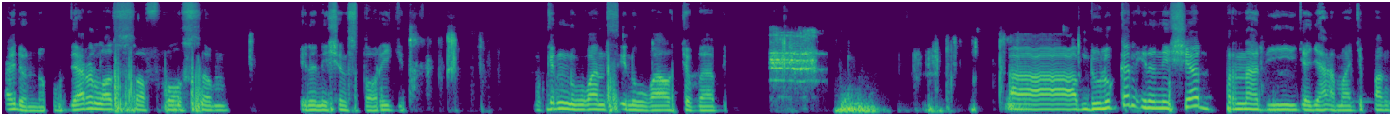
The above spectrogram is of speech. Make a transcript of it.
I don't know, there are lots of wholesome Indonesian story gitu. Mungkin once in a while coba. Um, dulu kan Indonesia pernah dijajah sama Jepang.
